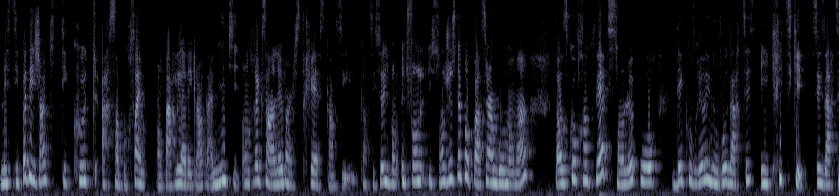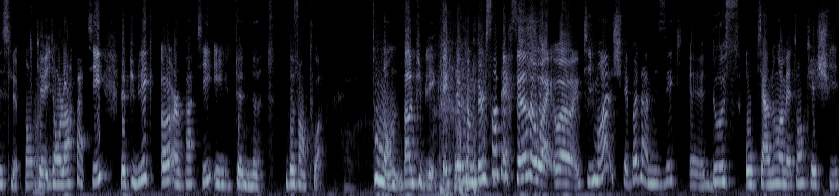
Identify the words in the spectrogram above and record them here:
mais c'est pas des gens qui t'écoutent à 100%. Ils vont parler avec leurs amis, puis on dirait que ça enlève un stress quand c'est, quand c'est ça. Ils, vont, ils, font, ils sont juste là pour passer un beau moment. Tandis qu'au Francfort, ils sont là pour découvrir des nouveaux artistes et critiquer ces artistes-là. Donc, euh, ils ont leur papier. Le public a un papier et il te note devant toi tout le monde dans le public. Fait que comme 200 personnes, ouais, ouais, ouais. Puis moi, je fais pas de la musique euh, douce au piano, admettons que je suis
